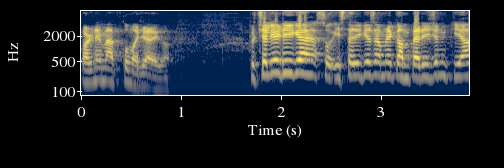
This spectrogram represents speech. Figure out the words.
पढ़ने में आपको मज़ा आएगा। तो चलिए ठीक है। सो इस तरीके से हमने कंपेरिजन किया।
